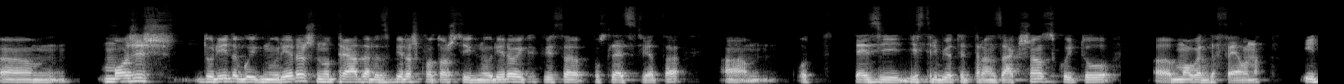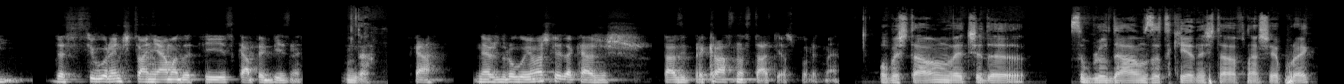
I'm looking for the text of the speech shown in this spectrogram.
ам, можеш дори да го игнорираш, но трябва да разбираш какво точно си игнорирал и какви са последствията ам, от тези distributed transactions, които а, могат да фейлнат. И да си сигурен, че това няма да ти скапе бизнес. Да. Така, нещо друго имаш ли да кажеш тази прекрасна статия, според мен? Обещавам вече да съблюдавам за такива неща в нашия проект.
